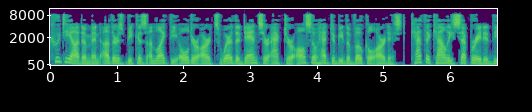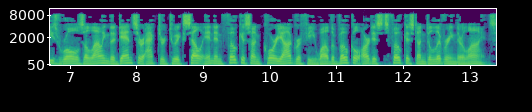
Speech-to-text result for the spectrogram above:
Kutiyattam and others because unlike the older arts where the dancer-actor also had to be the vocal artist, Kathakali separated these roles allowing the dancer-actor to excel in and focus on choreography while the vocal artists focused on delivering their lines.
